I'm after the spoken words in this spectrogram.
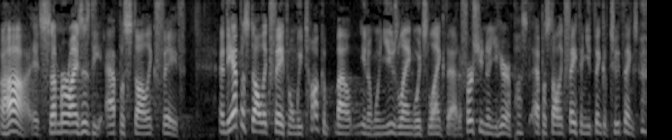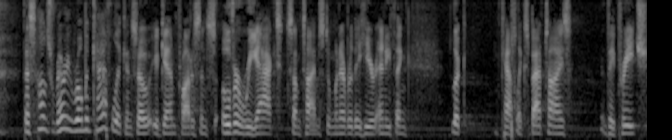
Aha, it summarizes the apostolic faith. And the apostolic faith, when we talk about, you know, when we use language like that, at first, you know, you hear apostolic faith and you think of two things. That sounds very Roman Catholic. And so, again, Protestants overreact sometimes to whenever they hear anything. Look, Catholics baptize, they preach,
